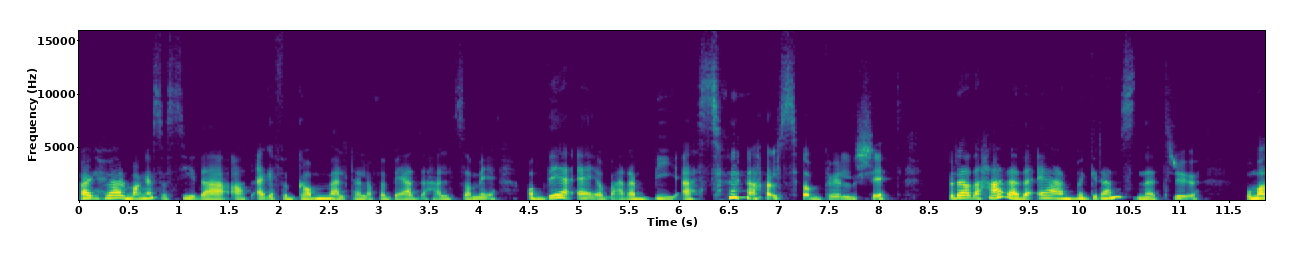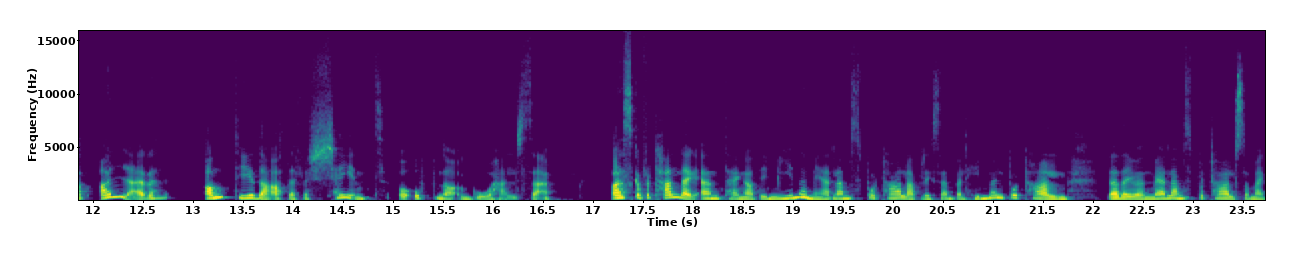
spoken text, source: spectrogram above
og jeg hører mange som sier det at jeg er for gammel til å forbedre helsa mi. Og det er jo bare BS, altså bullshit. For det her det er en begrensende tro om at alder antyder at det er for seint å oppnå god helse. Og jeg skal fortelle deg en ting, at i mine medlemsportaler, f.eks. Himmelportalen, så er det jo en medlemsportal som jeg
